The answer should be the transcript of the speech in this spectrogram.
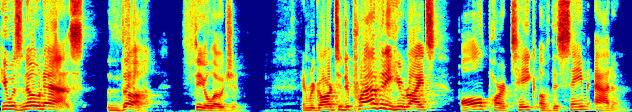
He was known as the theologian. In regard to depravity, he writes, all partake of the same Adam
